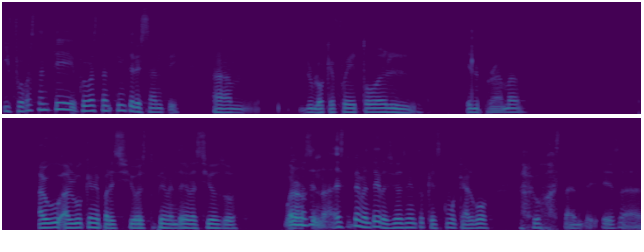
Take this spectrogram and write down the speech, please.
y fue bastante, fue bastante interesante lo que fue todo el, el programa. Algo, algo que me pareció estúpidamente gracioso. Bueno, no sé, nada, estúpidamente gracioso. Siento que es como que algo, algo bastante, es ah,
